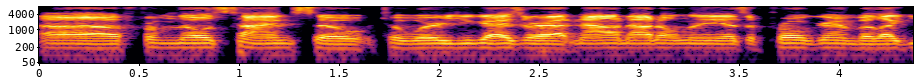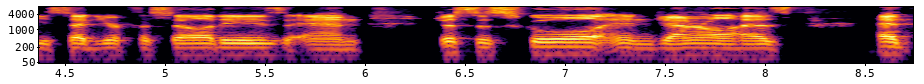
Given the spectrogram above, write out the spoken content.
uh, from those times to, to where you guys are at now, not only as a program, but like you said, your facilities and just the school in general has it's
